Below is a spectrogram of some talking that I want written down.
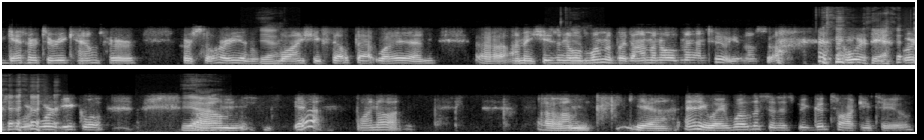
get her to recount her her story and Yeah. why she felt that way. And uh, I mean, she's an old woman, but I'm an old man too. You know, so we're, Yeah. we're we're we're equal. yeah. Um, yeah, why not? Um, yeah. Anyway, well, listen, it's been good talking to you.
